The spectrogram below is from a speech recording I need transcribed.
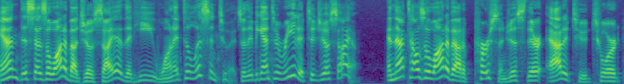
And this says a lot about Josiah that he wanted to listen to it. So they began to read it to Josiah. And that tells a lot about a person, just their attitude toward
